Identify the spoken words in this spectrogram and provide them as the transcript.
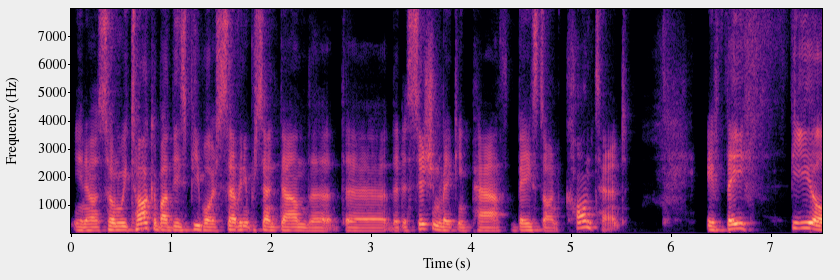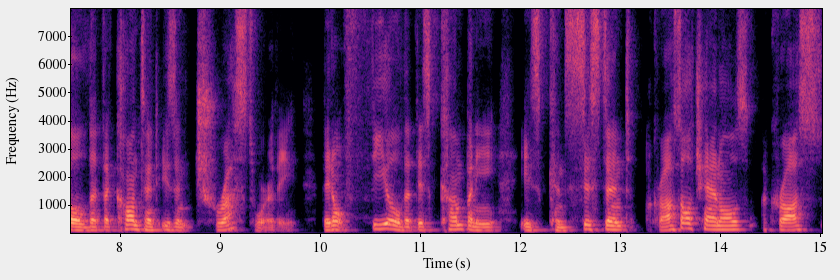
you know so when we talk about these people are 70% down the the, the decision making path based on content if they feel that the content isn't trustworthy. They don't feel that this company is consistent across all channels, across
